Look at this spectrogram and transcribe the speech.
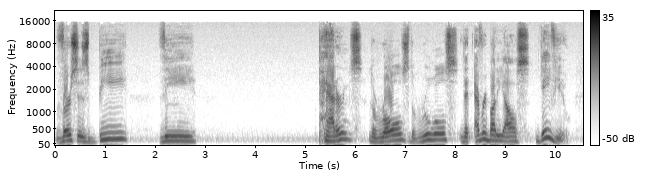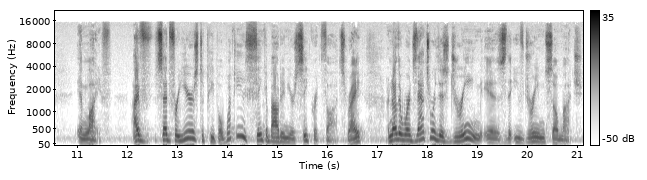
versus be the patterns, the roles, the rules that everybody else gave you in life. I've said for years to people, what do you think about in your secret thoughts, right? In other words, that's where this dream is that you've dreamed so much.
